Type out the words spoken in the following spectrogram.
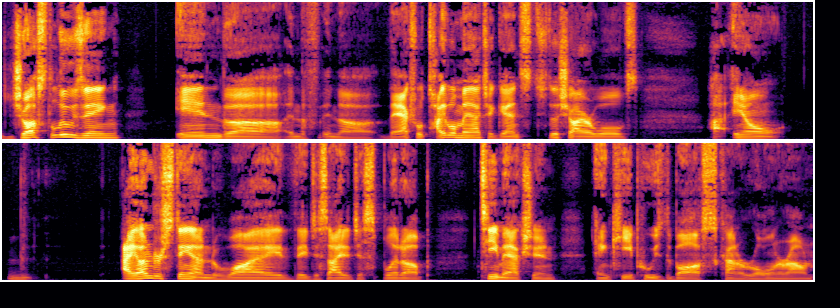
just losing in the in the in the the actual title match against the Shire Wolves. You know, I understand why they decided to split up team action and keep who's the boss kind of rolling around.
